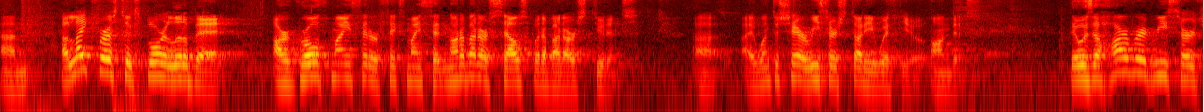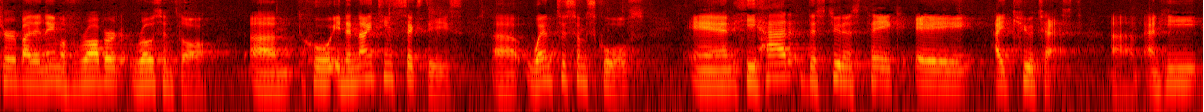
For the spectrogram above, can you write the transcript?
Um, I'd like for us to explore a little bit our growth mindset or fixed mindset, not about ourselves, but about our students. Uh, I want to share a research study with you on this. There was a Harvard researcher by the name of Robert Rosenthal um, who, in the 1960s, uh, went to some schools and he had the students take a IQ test. Um, and he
